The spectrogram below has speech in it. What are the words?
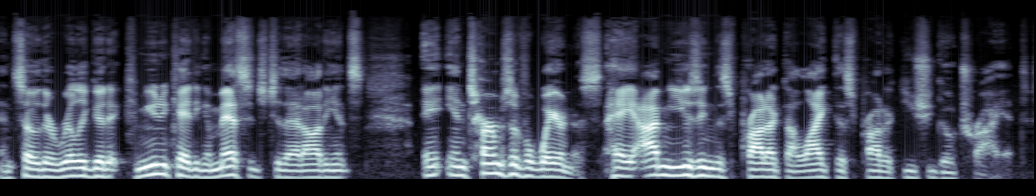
And so they're really good at communicating a message to that audience in, in terms of awareness. Hey, I'm using this product. I like this product. You should go try it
